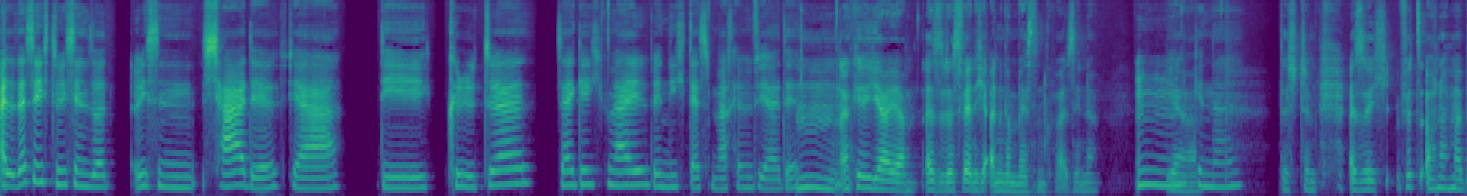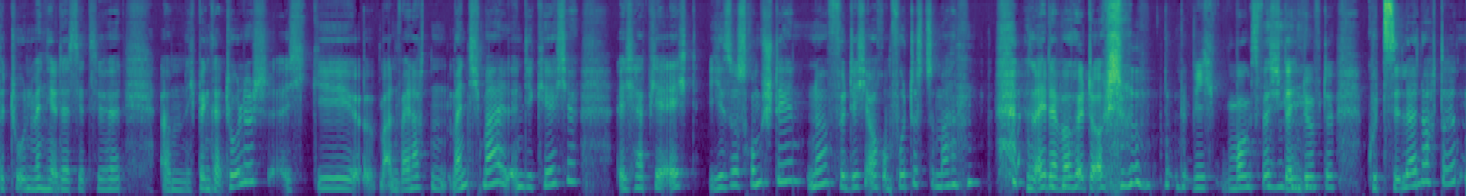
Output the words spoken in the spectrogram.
Also das ist ein bisschen so ein bisschen schade für die Kultur, sage ich mal, wenn ich das machen würde. Mm, okay, ja, ja. Also das wäre nicht angemessen quasi, ne? Mm, Ja. Genau. Das stimmt. Also ich würde es auch nochmal betonen, wenn ihr das jetzt hier hört. Ähm, ich bin katholisch. Ich gehe äh, an Weihnachten manchmal in die Kirche. Ich habe hier echt Jesus rumstehen, ne? Für dich auch, um Fotos zu machen. Leider war heute auch schon, wie ich morgens feststellen durfte, Godzilla noch drin.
